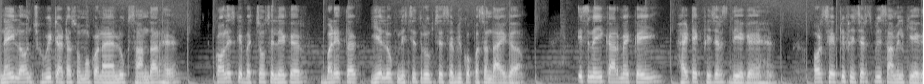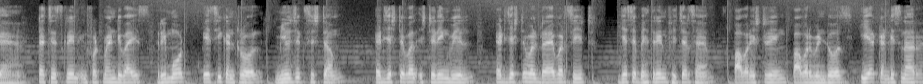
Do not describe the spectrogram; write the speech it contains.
नई लॉन्च हुई टाटा सोमो का नया लुक शानदार है। कॉलेज के बच्चों से लेकर बड़े तक ये लुक निश्चित रूप से सभी को पसंद आएगा। इस नई कार में कई हाईटेक फीचर्स दिए गए हैं और सेफ्टी फीचर्स भी शामिल किए गए हैं। Touch screen infotainment device remote AC control music system adjustable steering wheel adjustable driver seat जैसे बेहतरीन फीचर्स हैं। Power steering power windows air conditioner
